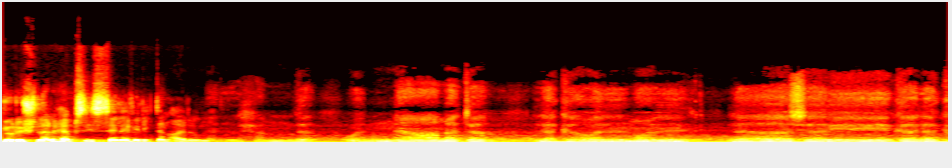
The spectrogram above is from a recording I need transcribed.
görüşler hepsi selefilikten ayrılmalı. الحمد والنعمة لك والملك لا شريك لك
